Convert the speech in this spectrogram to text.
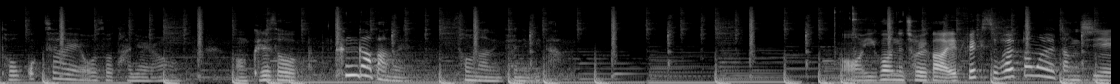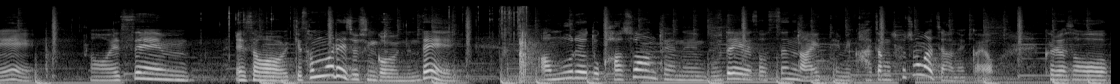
더 꽉 차여서 다녀요. 어, 그래서 큰 가방을 선호하는 편입니다. 어, 이거는 저희가 FX 활동할 당시에 어, SM에서 이렇게 선물해 주신 거였는데 아무래도 가수한테는 무대에서 쓰는 아이템이 가장 소중하지 않을까요? 그래서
